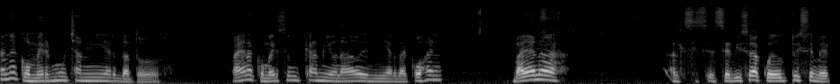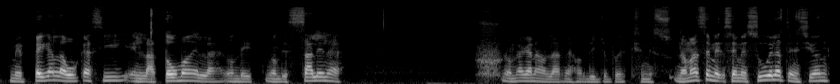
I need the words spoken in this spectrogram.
Van a comer mucha mierda todos. Vayan a comerse un camionado de mierda. Cojan, vayan al servicio de acueducto y se me, me, pegan la boca así en la toma de la, donde, donde sale la... no me hagan hablar, mejor dicho, pues nada más se me, se me, sube la tensión,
